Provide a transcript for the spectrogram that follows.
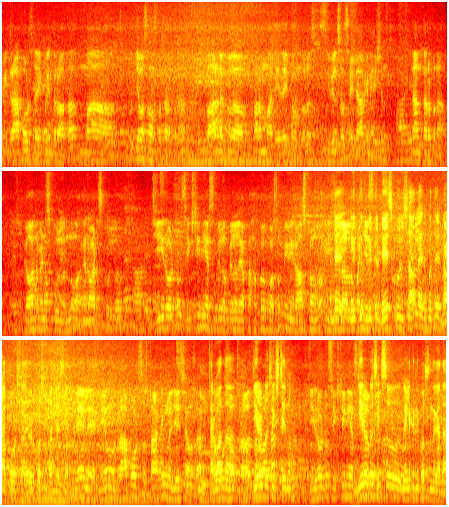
ఈ డ్రాప్ అవుట్స్ అయిపోయిన తర్వాత మా ఉద్యమ సంస్థ తరఫున బాలకుల ఫరం మాది ఏదైతే ఉందో సివిల్ సొసైటీ ఆర్గనైజేషన్ దాని తరఫున గవర్నమెంట్ స్కూళ్ళను అంగన్వాడీ స్కూళ్ళు zero to sixteen years below పిల్లల యొక్క హక్కుల కోసం మేము ఈ రాష్ట్రంలో విత్ డే స్కూల్సా లేకపోతే డ్రాప్ అవుట్సా ఎవరి కోసం పనిచేశారు? లేలే మేము డ్రాప్ అవుట్స్ స్టార్టింగ్లో చేసాము సార్. తర్వాత zero to sixteen zero to sixteen years zero to six వీళ్ళ కిందకి వస్తుంది కదా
